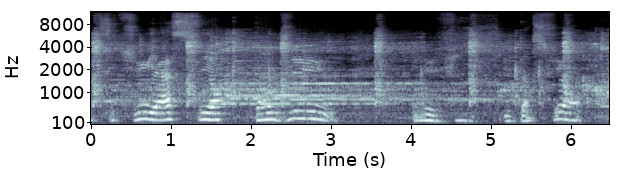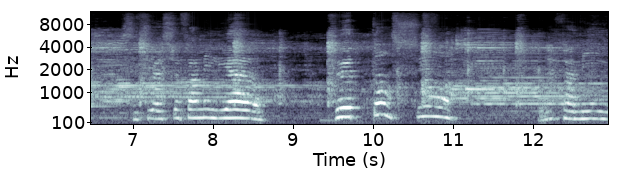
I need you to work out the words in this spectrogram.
Situation tendue. Une vie de tension. Situation familiale de tension. La famille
